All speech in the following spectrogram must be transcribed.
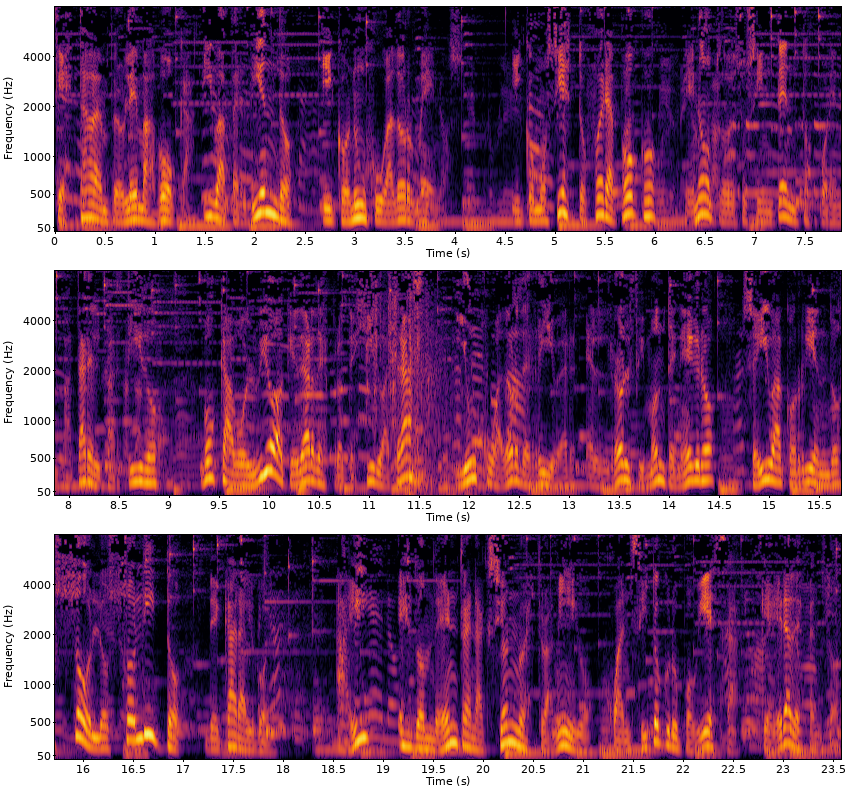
que estaba en problemas Boca, iba perdiendo y con un jugador menos. Y como si esto fuera poco, en otro de sus intentos por empatar el partido, Boca volvió a quedar desprotegido atrás y un jugador de River, el Rolfi Montenegro, se iba corriendo solo, solito, de cara al gol. Ahí es donde entra en acción nuestro amigo, Juancito Crupoviesa, que era defensor.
